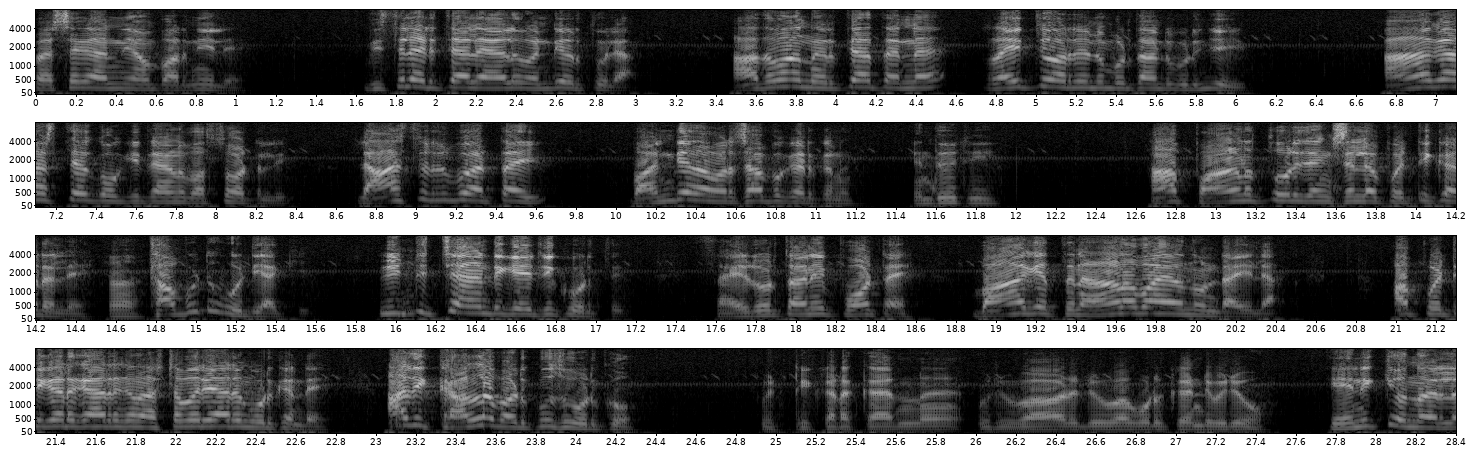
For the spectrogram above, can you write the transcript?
പെശകാരന് ഞാൻ പറഞ്ഞില്ലേ? വിസിലടിച്ചാൽ അയാൾ വണ്ടി നിർത്തൂല. അഥവാ നിർത്തിയാൽ തന്നെ റൈറ്റ് പറഞ്ഞിട്ട് കൊടുത്താണ്ട് വിടും ചെയ്യും. ആകാശത്തെ നോക്കിയിട്ടാണ് ബസ് ഹോട്ടൽ ലാസ്റ്റ് ട്രിപ്പ് കട്ടായി. വണ്ടി അതാ വർഷാപ്പ് കിടക്കണം എന്തു പറ്റി? ആ പാണത്തൂർ ജംഗ്ഷനിലെ പെട്ടിക്കടല്ലേ. തവിട്ട് പൊടിയാക്കി. ഇടിച്ചാണ്ട് കയറ്റി കൊടുത്ത്. സൈഡ് കൊടുത്താണെങ്കിൽ പോട്ടെ. ഭാഗ്യത്തിന് ആളപായൊന്നും ഉണ്ടായില്ല. ആ പെട്ടിക്കടക്കാരന് നഷ്ടപരിഹാരം കൊടുക്കണ്ടേ? അത് കള്ള പടുക്കൂസ് കൊടുക്കോ പെട്ടിക്കടക്കാരന് ഒരുപാട് രൂപ കൊടുക്കേണ്ടി വരുമോ എനിക്കൊന്നല്ല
